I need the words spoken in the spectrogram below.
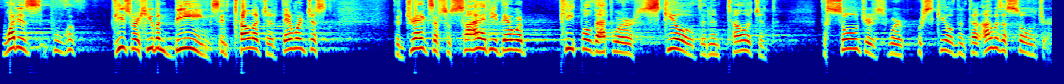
What is, these were human beings, intelligent. They weren't just the dregs of society, they were people that were skilled and intelligent. The soldiers were, were skilled and intelligent. I was a soldier,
